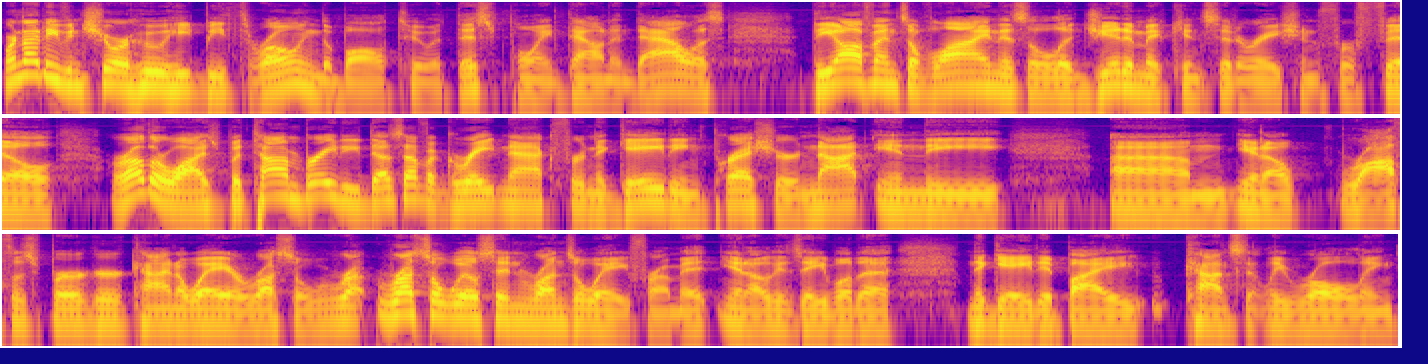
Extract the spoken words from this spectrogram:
we're not even sure who he'd be throwing the ball to at this point down in Dallas. The offensive line is a legitimate consideration for Phil or otherwise, but Tom Brady does have a great knack for negating pressure, not in the um, you know, Roethlisberger kind of way, or Russell Ru- Russell Wilson runs away from it. You know, is able to negate it by constantly rolling.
